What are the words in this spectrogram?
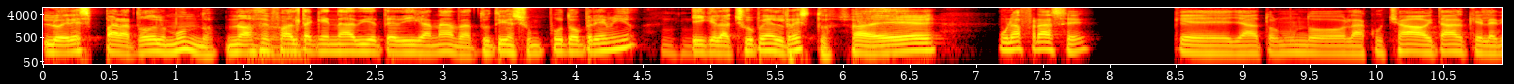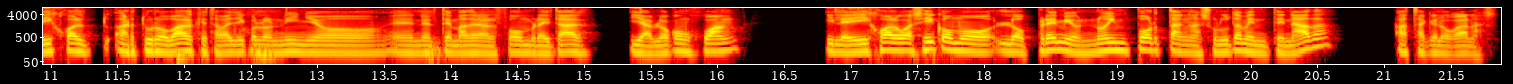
lo eres para todo el mundo. No hace falta que nadie te diga nada. Tú tienes un puto premio y que la chupe el resto. O sea, es. Una frase que ya todo el mundo la ha escuchado y tal, que le dijo a Arturo Val, que estaba allí con los niños en el tema de la alfombra y tal, y habló con Juan, y le dijo algo así como, los premios no importan absolutamente nada hasta que lo ganas.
